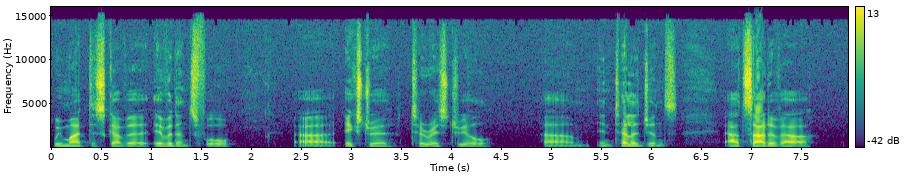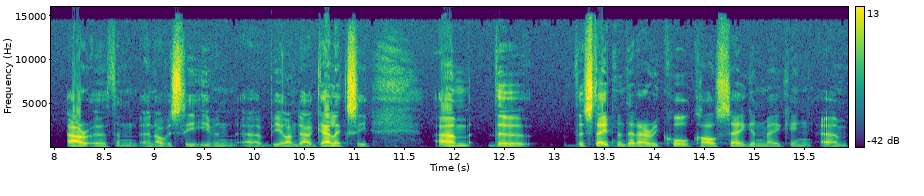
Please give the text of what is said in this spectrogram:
we might discover evidence for extraterrestrial um, intelligence outside of our our Earth and, and obviously even uh, beyond our galaxy. Um, the, the statement that I recall Carl Sagan making um,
